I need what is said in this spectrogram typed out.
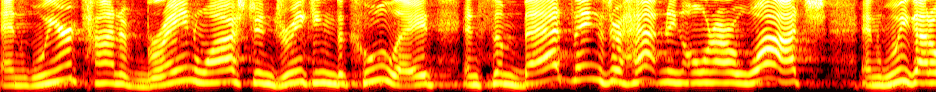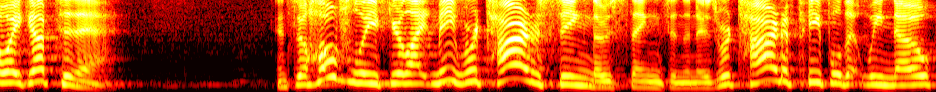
and we're kind of brainwashed and drinking the Kool Aid, and some bad things are happening on our watch, and we got to wake up to that. And so, hopefully, if you're like me, we're tired of seeing those things in the news. We're tired of people that we know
